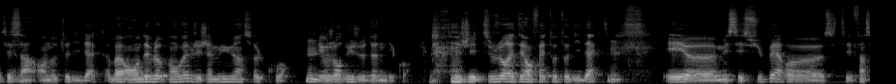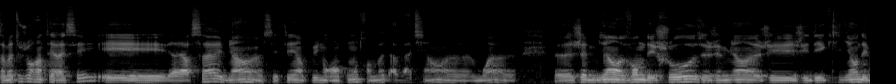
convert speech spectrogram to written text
C'est ça, en autodidacte. Ah bah, en développement web, j'ai jamais eu un seul cours. Hmm. Et aujourd'hui, je donne des cours. j'ai toujours été en fait autodidacte. Hmm. Et, mais c'est super, c'était, enfin, ça m'a toujours intéressé. Et derrière ça, eh bien, c'était un peu une rencontre en mode ah bah tiens, moi, euh, j'aime bien vendre des choses, j'aime bien, j'ai des clients, des,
